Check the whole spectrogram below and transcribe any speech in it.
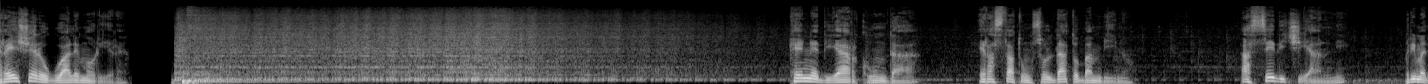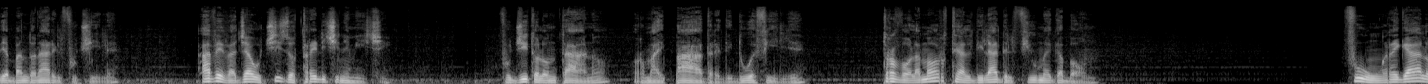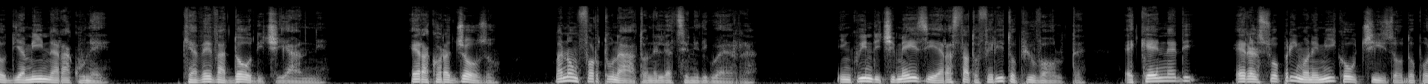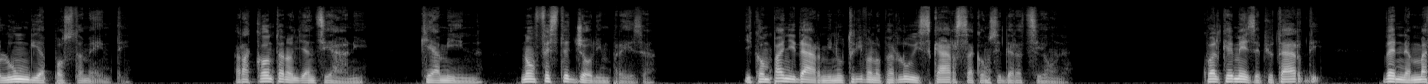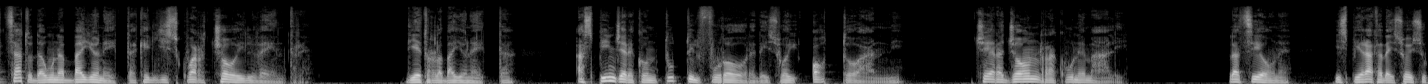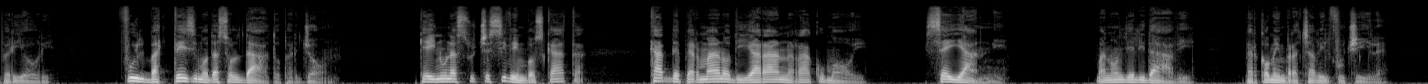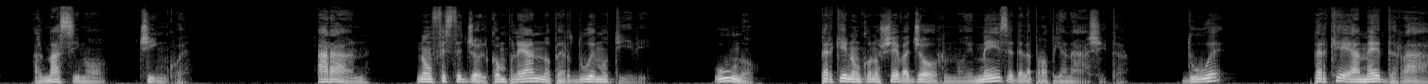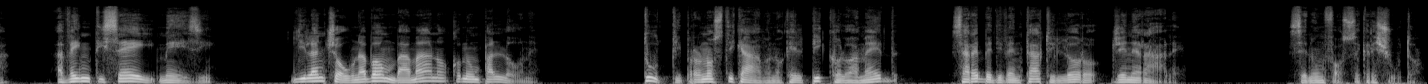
Crescere uguale morire. Kennedy Arkunda era stato un soldato bambino. A 16 anni, prima di abbandonare il fucile, aveva già ucciso 13 nemici. Fuggito lontano, ormai padre di due figlie, trovò la morte al di là del fiume Gabon. Fu un regalo di Amin Rakuné, che aveva 12 anni. Era coraggioso, ma non fortunato nelle azioni di guerra. In 15 mesi era stato ferito più volte e Kennedy era il suo primo nemico ucciso dopo lunghi appostamenti. Raccontano gli anziani che Amin non festeggiò l'impresa. I compagni d'armi nutrivano per lui scarsa considerazione. Qualche mese più tardi venne ammazzato da una baionetta che gli squarciò il ventre. Dietro la baionetta, a spingere con tutto il furore dei suoi otto anni, c'era John Racune Mali. L'azione, ispirata dai suoi superiori, fu il battesimo da soldato per John, che in una successiva imboscata cadde per mano di Aran Rakumoi, sei anni, ma non glieli davi per come imbracciavi il fucile, al massimo cinque. Aran non festeggiò il compleanno per due motivi. Uno, perché non conosceva giorno e mese della propria nascita. Due, perché Ahmed Ra, a 26 mesi, gli lanciò una bomba a mano come un pallone. Tutti pronosticavano che il piccolo Ahmed sarebbe diventato il loro generale, se non fosse cresciuto.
